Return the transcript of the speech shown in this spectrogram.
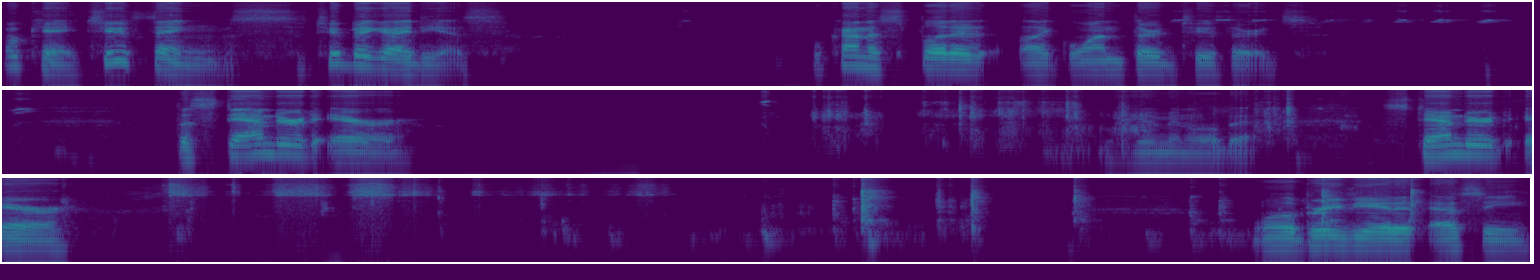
Okay, two things, two big ideas. We'll kind of split it like one third, two thirds. The standard error. Zoom in a little bit. Standard error. We'll abbreviate it SE.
